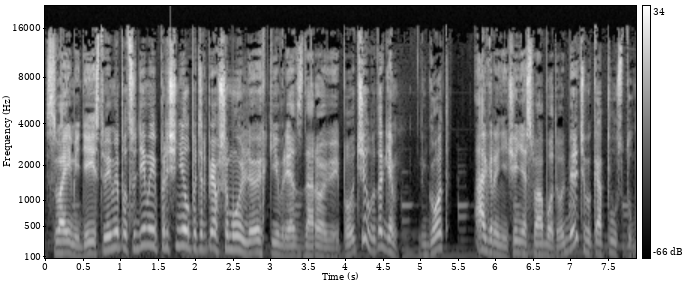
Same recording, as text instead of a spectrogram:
Своими действиями подсудимый причинил потерпевшему легкий вред здоровью и получил в итоге год ограничения свободы. Вот берете вы капусту,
